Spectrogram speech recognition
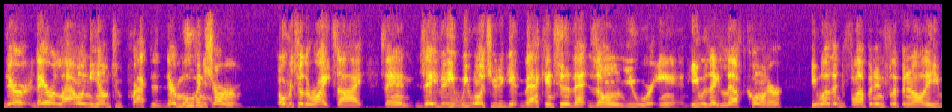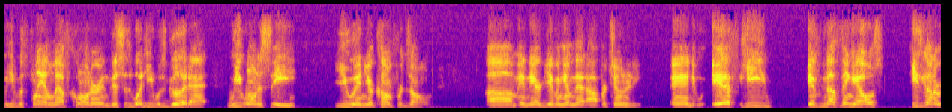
they're they're allowing him to practice. They're moving Sherm over to the right side, saying, "JV, we want you to get back into that zone you were in." He was a left corner. He wasn't flipping and flipping and all that. He he was playing left corner, and this is what he was good at. We want to see you in your comfort zone, um, and they're giving him that opportunity. And if he, if nothing else, he's gonna.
